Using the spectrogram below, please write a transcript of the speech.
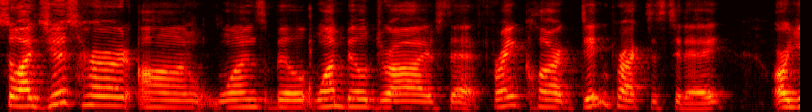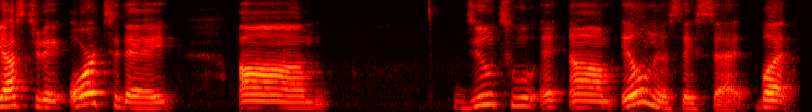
So I just heard on one's bill one bill drives that Frank Clark didn't practice today or yesterday or today um due to um illness they said but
